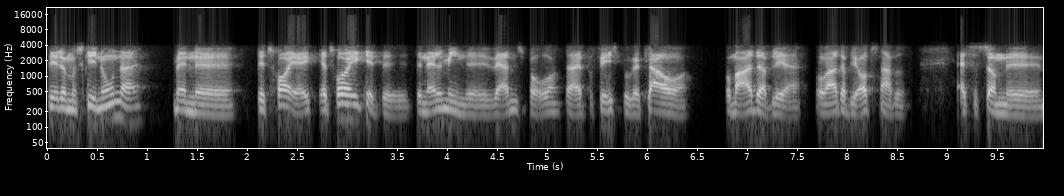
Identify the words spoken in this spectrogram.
det er der måske nogen, der er, men øh, det tror jeg ikke. Jeg tror ikke, at øh, den almindelige øh, verdensborger, der er på Facebook, er klar over, hvor meget der bliver, hvor meget der bliver opsnappet. Altså som øh,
